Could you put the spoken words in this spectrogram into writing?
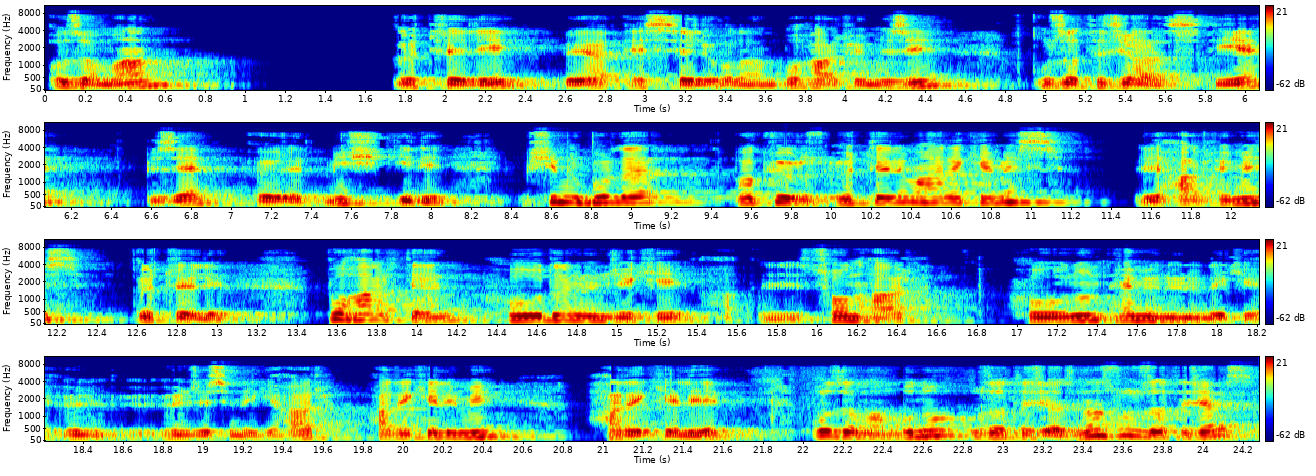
o zaman ötreli veya esreli olan bu harfimizi uzatacağız diye bize öğretmiş idi. Şimdi burada bakıyoruz ötreli mi harekemiz, e, harfimiz ötreli. Bu harften hu'dan önceki e, son harf, hu'nun hemen önündeki öncesindeki harf harekeli mi? Harekeli. O zaman bunu uzatacağız. Nasıl uzatacağız?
